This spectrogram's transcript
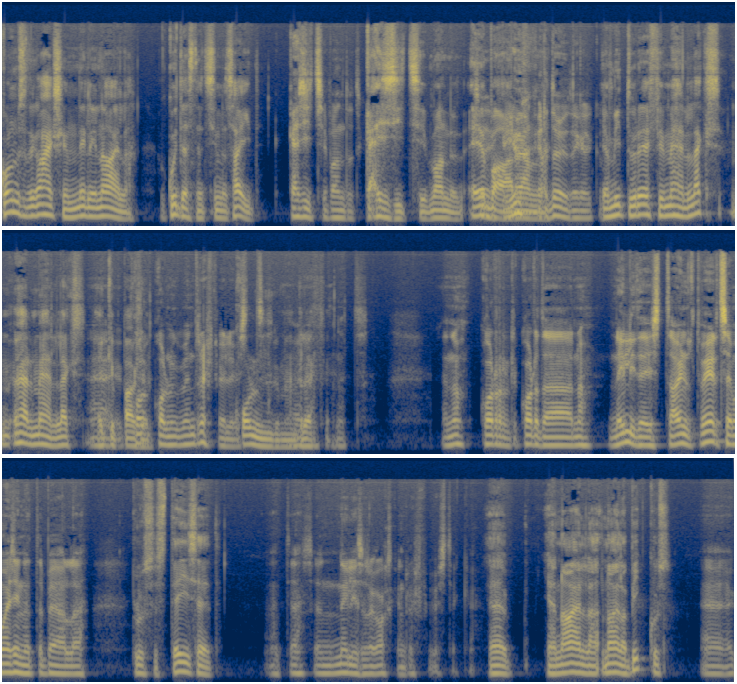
kolmsada kaheksakümmend neli naela, kuidas need sinna said? käsitsi pandud. käsitsi pandud, ebareaalne. ja mitu rehvi mehel läks, ühel mehel läks äh, ekipaažil? kolmkümmend rehvi oli vist. kolmkümmend rehvi. noh, kord, korda noh, neliteist ainult WRC masinate peale. pluss siis teised et jah, see on nelisada kakskümmend rehvi vist äkki. ja, naela, naela pikkus? Äh,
